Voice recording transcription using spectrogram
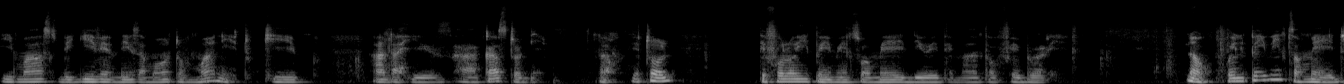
he must be given this amount of money to keep under his uh, custody. Now you're told the following payments were made during the month of february. Now, when payments are made,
